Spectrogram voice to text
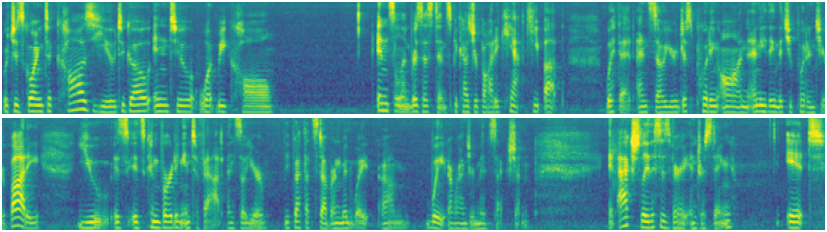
which is going to cause you to go into what we call insulin resistance because your body can't keep up with it. And so you're just putting on anything that you put into your body, you is, is converting into fat. And so you're, you've got that stubborn midweight um, weight around your midsection. It actually, this is very interesting it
